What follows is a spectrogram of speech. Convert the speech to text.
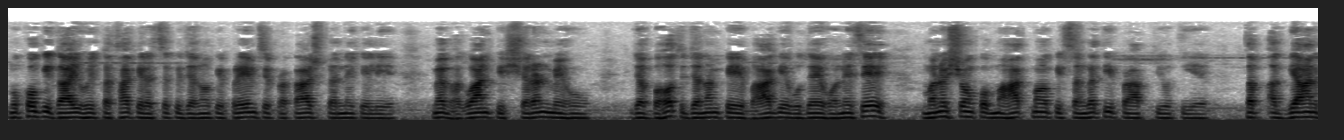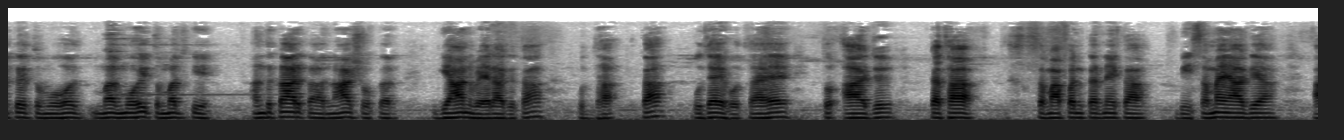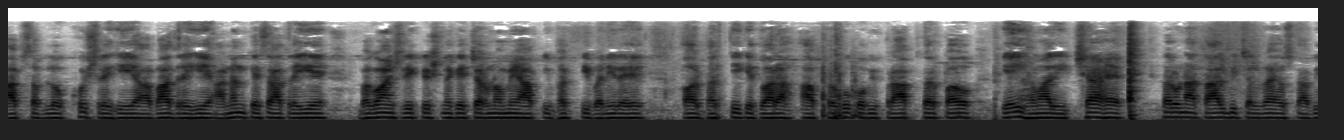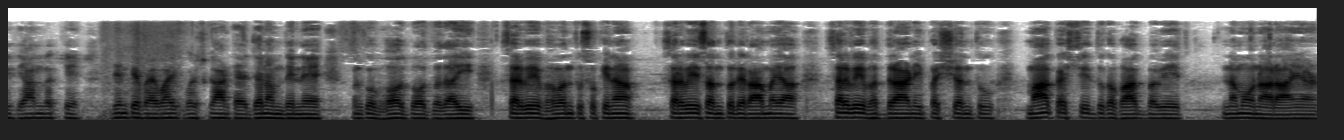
मुखों की गाई हुई कथा के रसिक जनों के प्रेम से प्रकाश करने के लिए मैं भगवान की शरण में हूँ। जब बहुत जन्म के भाग्य उदय होने से मनुष्यों को महात्माओं की संगति प्राप्ति होती है, तब अज्ञानकृत मोह मोहित मद के अंधकार का नाश होकर ज्ञान वैराग्य का उद्धार का उदय होता है। तो आज कथा समापन करने का भी समय आ गया। आप सब लोग खुश रहिए, आबाद रहिए, आनंद के साथ रहिए। भगवान श्री कृष्ण के चरणों में आपकी भक्ति बनी रहे और भक्ति के द्वारा आप प्रभु को भी प्राप्त कर पाओ। यही हमारी इच्छा है। करुणा काल भी चल रहा है, उसका भी ध्यान रखें। जिनके वैवाहिक वर्षगांठ है, जन्मदिन है, उनको बहुत बहुत बधाई। सर्वे भवंतु सुखिना, सर्वे संतुल रामया सर्वे भद्राणी पश्यंतु माँ कश्चित दुख भाग भवेत। नमो नारायण।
